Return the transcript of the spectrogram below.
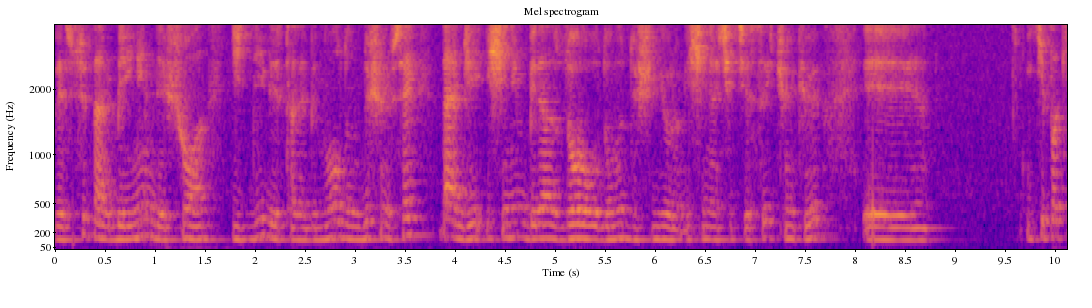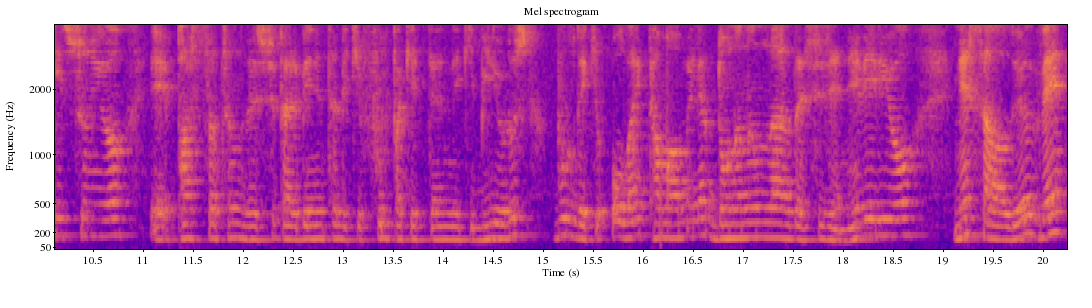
ve Super B'nin de şu an ciddi bir talebin olduğunu düşünürsek bence işinin biraz zor olduğunu düşünüyorum işin açıkçası. Çünkü e, iki paket sunuyor. E, Passat'ın ve Super B'nin tabii ki full paketlerindeki biliyoruz. Buradaki olay tamamıyla donanımlarda size ne veriyor? ne sağlıyor ve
